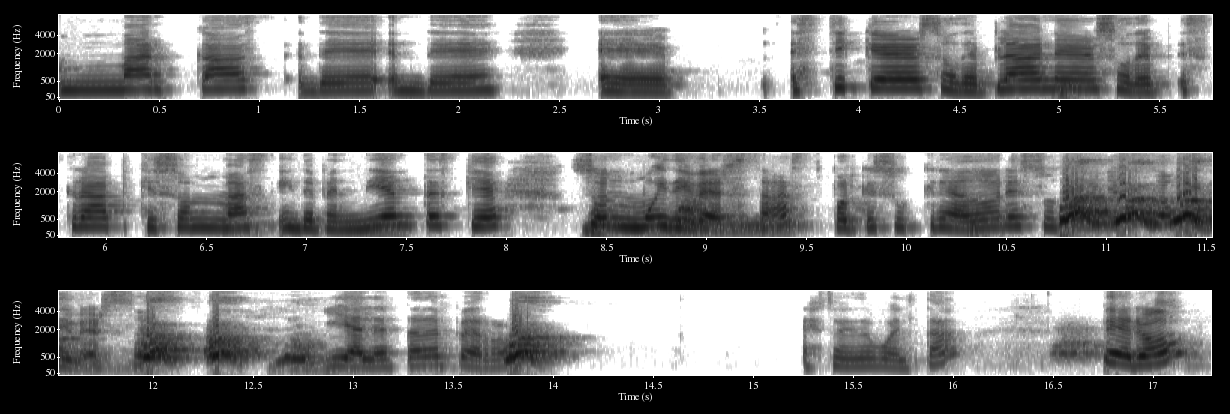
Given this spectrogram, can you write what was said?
marcas de, de eh, stickers o de planners o de scrap que son más independientes, que son muy diversas, porque sus creadores, sus dueños son muy diversos. Y alerta de perro, estoy de vuelta, pero,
